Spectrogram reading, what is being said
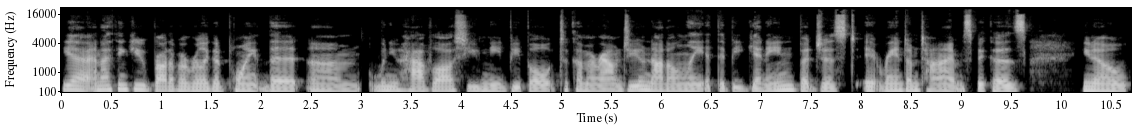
Yeah, and I think you brought up a really good point that, um, when you have loss, you need people to come around you, not only at the beginning, but just at random times because, you know,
